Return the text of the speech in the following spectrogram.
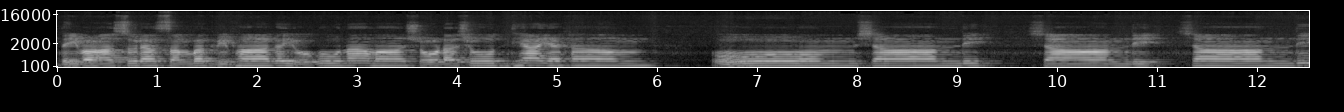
ദൈവാസുരസമ്പദ്വിഭാഗയോഗോ നാമ ഷോഡശോധ്യായ ഓം ശാന്തി ശാന്തി ശാന്തി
